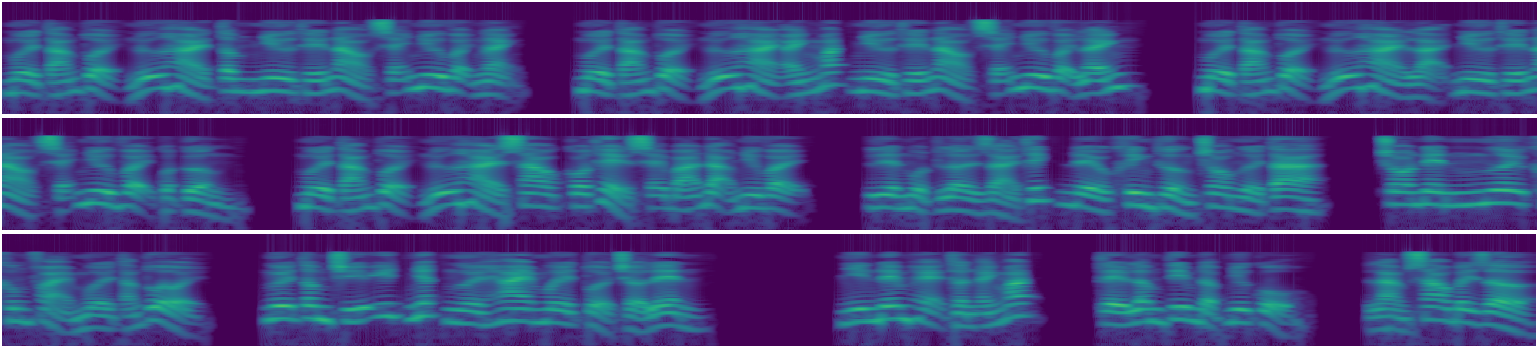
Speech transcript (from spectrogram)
18 tuổi nữ hài tâm như thế nào sẽ như vậy ngạnh, 18 tuổi nữ hài ánh mắt như thế nào sẽ như vậy lãnh, 18 tuổi nữ hài lại như thế nào sẽ như vậy quật cường, 18 tuổi nữ hài sao có thể sẽ bá đạo như vậy, liền một lời giải thích đều khinh thường cho người ta, cho nên ngươi không phải 18 tuổi, ngươi tâm trí ít nhất người 20 tuổi trở lên. Nhìn đêm hệ thần ánh mắt, tề lâm tim đập như cổ, làm sao bây giờ?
